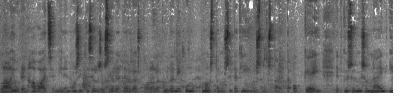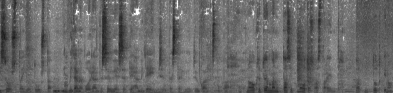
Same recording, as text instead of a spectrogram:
laajuuden havaitseminen on sitten siellä sosiaali- ja terveyspuolella kyllä niin kuin nostanut sitä kiinnostusta, että okei, että kysymys on näin isosta jutusta, mitä me voidaan tässä yhdessä tehdä, miten ihmiset tästä hyötyy kaikista parhaiten. No onko se työmän taas muutosvastarinta? Olet nyt tutkinut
